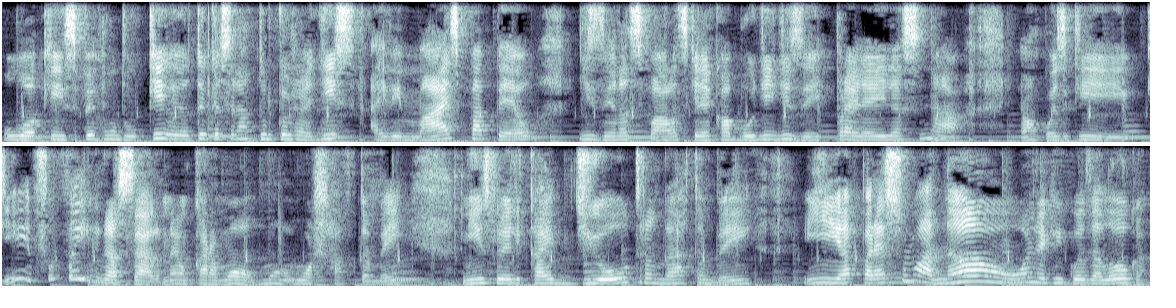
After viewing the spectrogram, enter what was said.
o Loki se perguntou o que eu tenho que assinar tudo que eu já disse, aí vem mais papel dizendo as falas que ele acabou de dizer para ele assinar. É uma coisa que, que foi, foi engraçado, né? Um cara mó, mó, mó chato também. Nisso ele cai de outro andar também e aparece um anão. Olha que coisa louca.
